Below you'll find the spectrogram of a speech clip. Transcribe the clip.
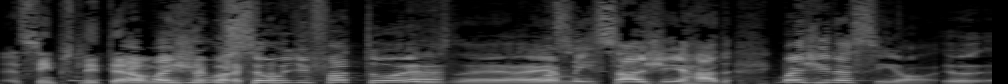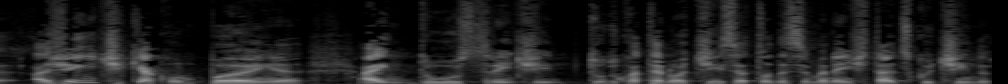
É simples, É uma literalmente. Agora que junção tá- de fatores, né? É a mensagem errada. Imagina assim, ó. eu- a gente que acompanha a indústria, a gente, tudo quanto é notícia, toda semana a gente tá discutindo.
